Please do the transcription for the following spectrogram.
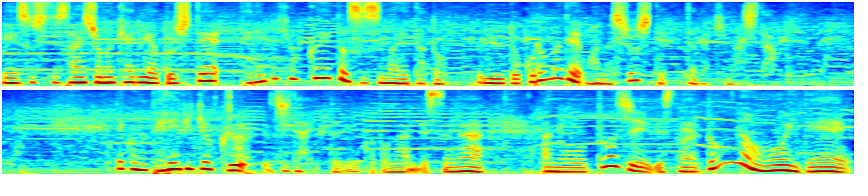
念、え、そして最初のキャリアとしてテレビ局へと進まれたというところまでお話をしていただきました。でこのテレビ局時代ということなんですがあの当時ですねどんな思いで、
